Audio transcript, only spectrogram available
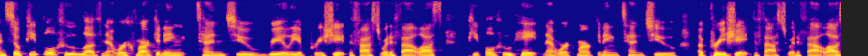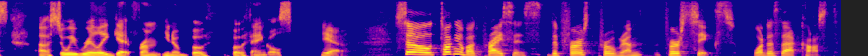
And so people who love network marketing tend to really appreciate the fast way to fat loss. People who hate network marketing tend to appreciate the fast way to fat loss. Uh, so we really get from, you know, both, both angles. Yeah. So, talking about prices, the first program, first six, what does that cost?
